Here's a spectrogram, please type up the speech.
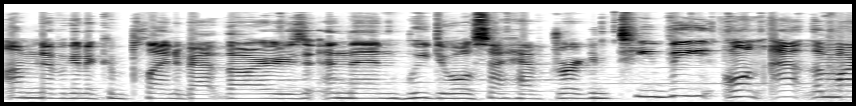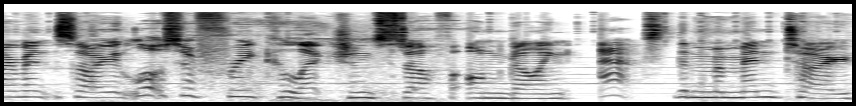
I'm never going to complain about those. And then we do also have Dragon TV on at the moment, so lots of free collection stuff ongoing at the Memento.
